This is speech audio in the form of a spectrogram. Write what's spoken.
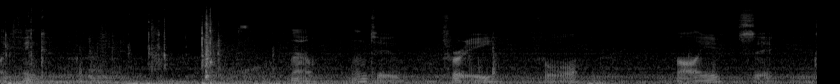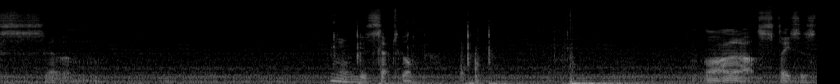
I think. No. One, two, three, four, five, six, seven. Yeah, we get Septicon. Oh, I know that's faces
